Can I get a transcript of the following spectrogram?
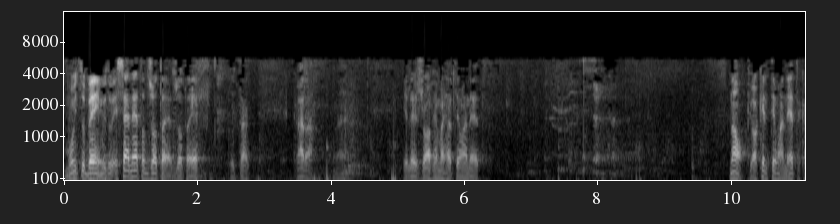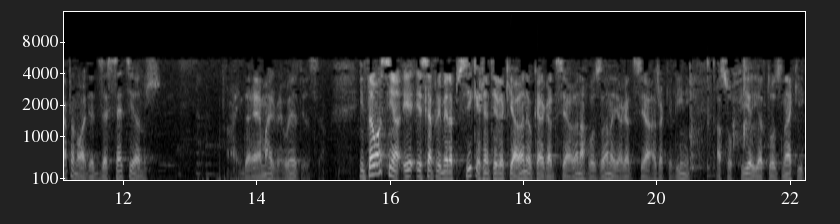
Muito bem, muito bem. Essa é a neta do JF. Coitado. Cara, né? ele é jovem, mas já tem uma neta. Não, pior que ele tem uma neta cá pra nós, é 17 anos. Ainda é mais velho, meu Deus. Então, assim, ó, essa é a primeira psique, a gente teve aqui a Ana, eu quero agradecer a Ana, a Rosana e agradecer a Jaqueline, a Sofia e a todos né, que,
